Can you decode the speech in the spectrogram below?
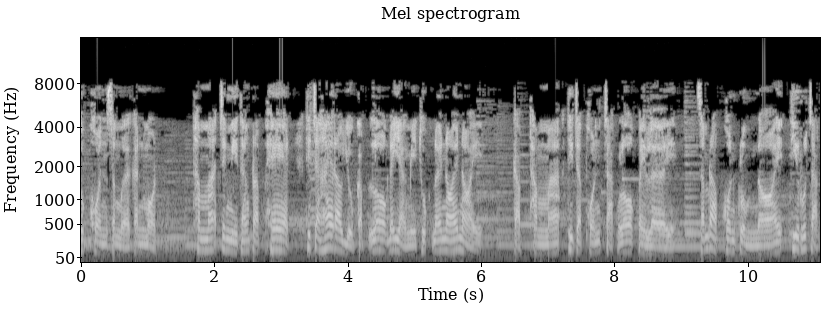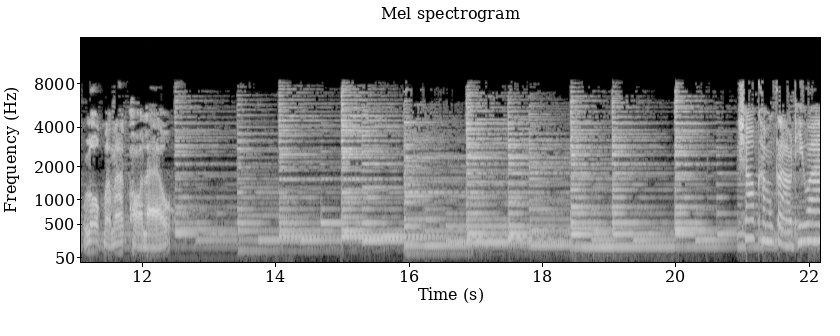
ทุกคนเสมอกันหมด ธรรมะจึงมีทั้งประเภทที่จะให้เราอยู่กับโลกได้อย่างมีทุกข์น้อยๆหน่อย กับธรรมะที่จะพ้นจากโลกไปเลยสำหรับคนกลุ่มน้อยที่รู้จักโลกมามากพอแล้วชอบคำกล่าวที่ว่า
